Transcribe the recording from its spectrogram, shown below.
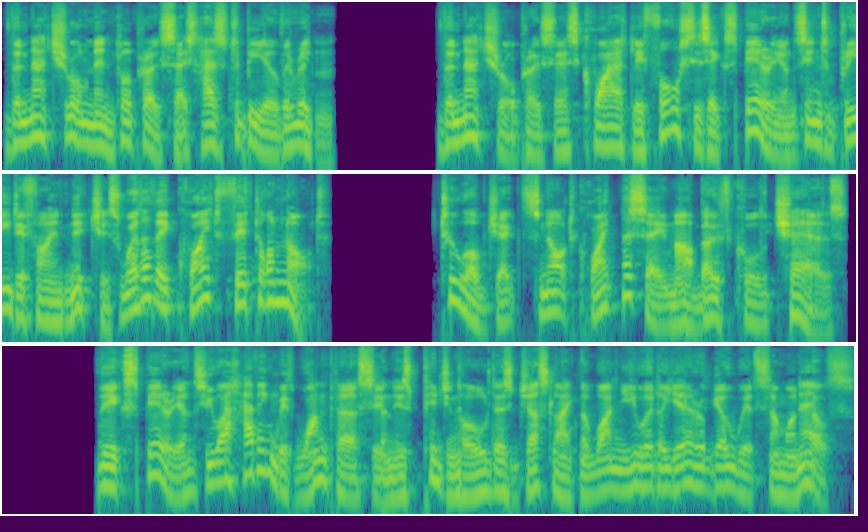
the natural mental process has to be overridden. The natural process quietly forces experience into predefined niches whether they quite fit or not. Two objects not quite the same are both called chairs. The experience you are having with one person is pigeonholed as just like the one you had a year ago with someone else.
